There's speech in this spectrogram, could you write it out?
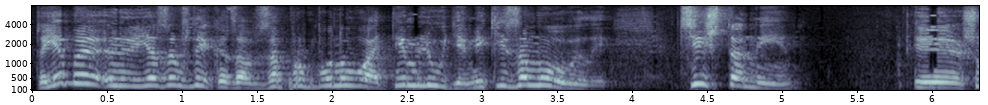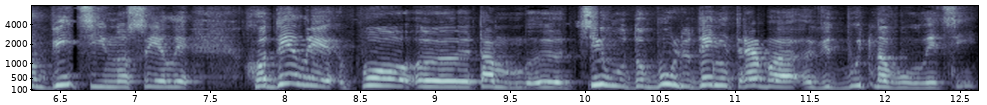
то я би е, я завжди казав запропонувати тим людям, які замовили ці штани. е, Щоб бійці носили, ходили по е, там цілу добу людині треба відбути на вулиці.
